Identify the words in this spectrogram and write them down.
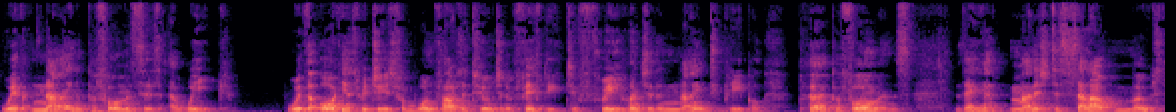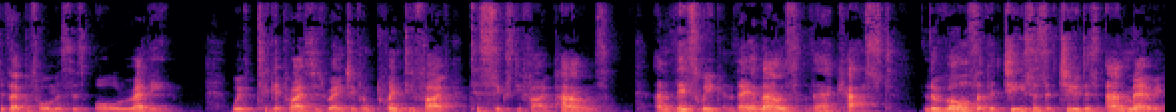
with nine performances a week. With the audience reduced from 1,250 to 390 people per performance, they have managed to sell out most of their performances already, with ticket prices ranging from 25 to 65 pounds. And this week they announced their cast. The roles of Jesus, Judas and Mary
